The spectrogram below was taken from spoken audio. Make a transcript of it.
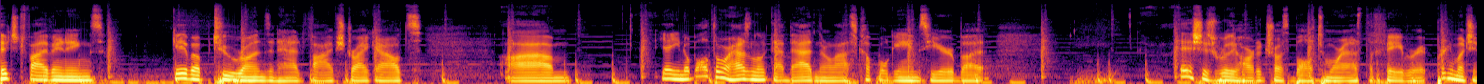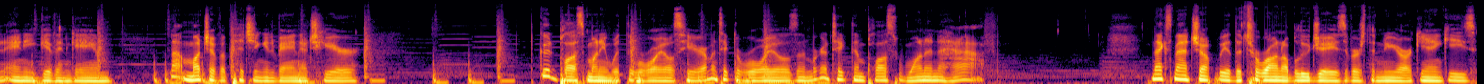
pitched five innings, gave up two runs, and had five strikeouts. Um, yeah, you know, Baltimore hasn't looked that bad in their last couple games here, but it's just really hard to trust Baltimore as the favorite pretty much in any given game. Not much of a pitching advantage here. Good plus money with the Royals here. I'm going to take the Royals, and we're going to take them plus one and a half. Next matchup, we have the Toronto Blue Jays versus the New York Yankees.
